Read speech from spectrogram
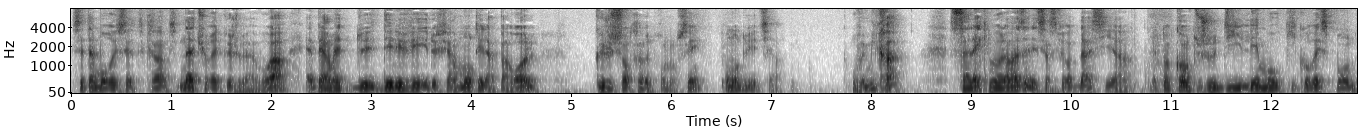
cet amour et cette crainte naturelle que je vais avoir, elles permettent d'élever et de faire monter la parole que je suis en train de prononcer au monde du Yetzira. Mikra, Salek Meolamazel et Dacia. Maintenant, quand je dis les mots qui correspondent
